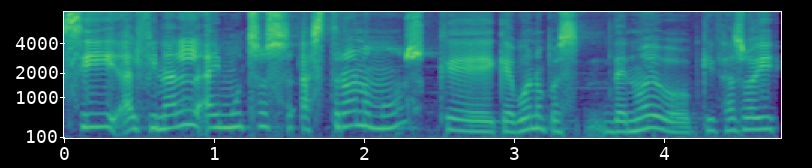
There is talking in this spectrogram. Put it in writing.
Sí, al final hay muchos astrónomos que, que, bueno, pues de nuevo, quizás hoy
